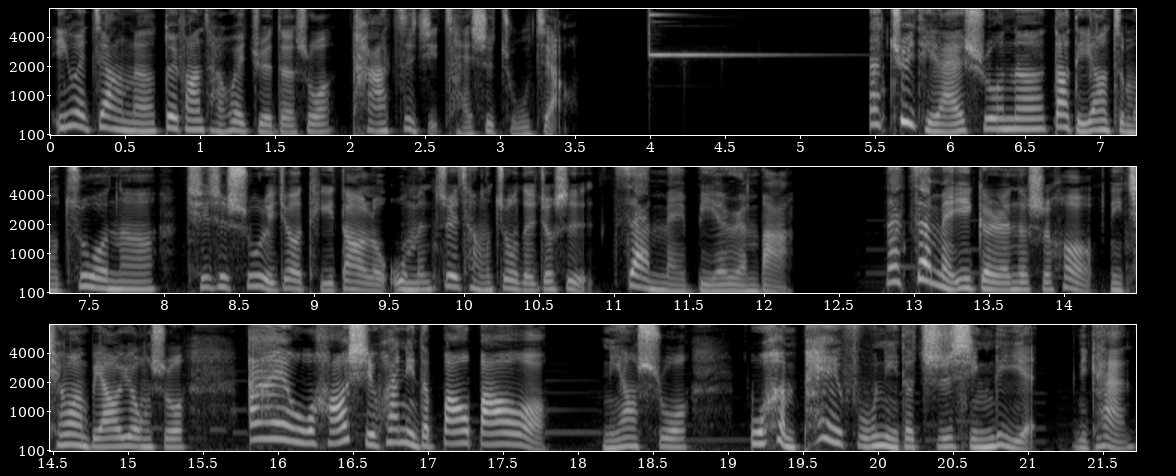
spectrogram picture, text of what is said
因为这样呢，对方才会觉得说他自己才是主角。那具体来说呢，到底要怎么做呢？其实书里就提到了，我们最常做的就是赞美别人吧。那赞美一个人的时候，你千万不要用说：“哎呀，我好喜欢你的包包哦。”你要说：“我很佩服你的执行力。”耶，你看，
